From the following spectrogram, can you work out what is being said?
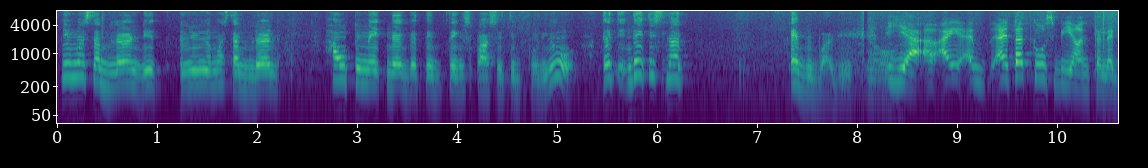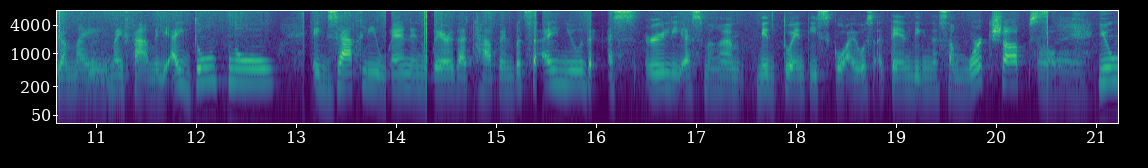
you must have learned it. You must have learned how to make negative things positive for you. That that is not everybody, no? Yeah, I, I, I that goes beyond talaga my Hmm. my family. I don't know exactly when and where that happened, but I knew that as early as mga mid 20s ko, I was attending na some workshops. Oo. Yung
